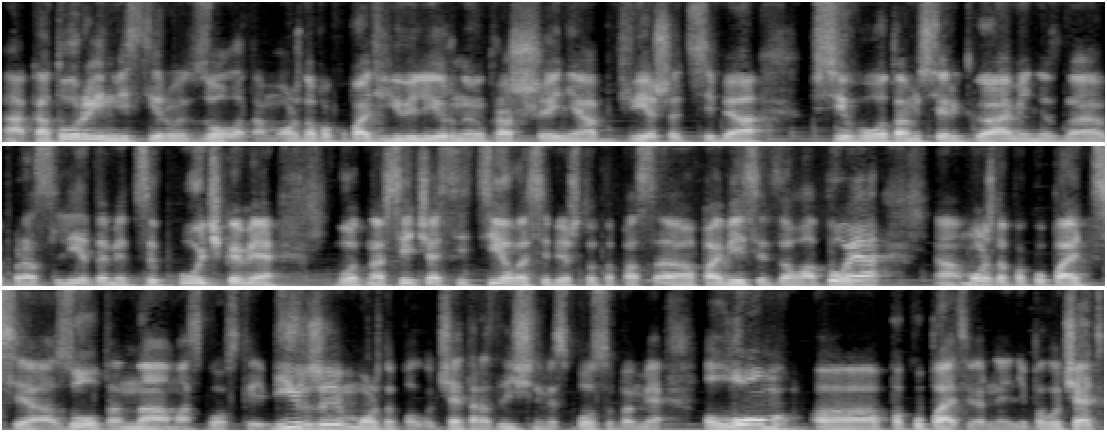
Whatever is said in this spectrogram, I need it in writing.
которые инвестируют в золото. Можно покупать ювелирные украшения, обвешать себя всего там серьгами, не знаю, браслетами, цепочками, вот, на все части тела себе что-то а, повесить золотое. А, можно покупать золото на московской бирже, можно получать различными способами лом, покупать, вернее, не получать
